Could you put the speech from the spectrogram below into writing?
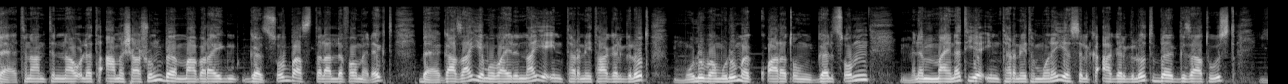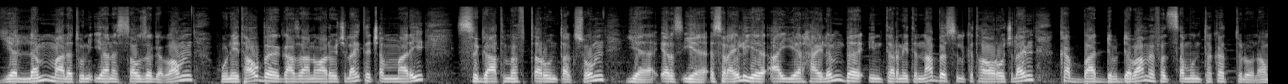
በትናንትናው ዕለት አመሻሹን በማህበራዊ ገጹ ባስተላለፈው መልእክት በጋዛ የሞባይልና የኢንተርኔት አገልግሎት ሙሉ በሙሉ መቋረጡን ገልጾ ምንም አይነት የኢንተርኔትም ሆነ የስልክ አገልግሎት በግዛቱ ውስጥ የለም ማለቱን ያነሳው ዘገባው ሁኔታው በጋዛ ነዋሪዎች ላይ ተጨማሪ ስጋት መፍጠሩን ጠቅሶ የእስራኤል የአየር ኃይልም በኢንተርኔትና በስልክ ታወሮች ላይ ከባድ ድብደባ መፈጸሙን ተከትሎ ነው።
